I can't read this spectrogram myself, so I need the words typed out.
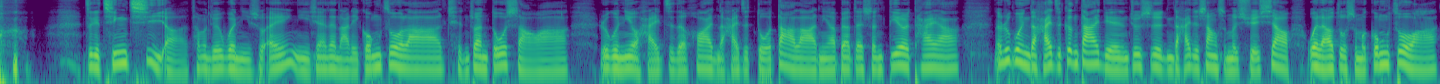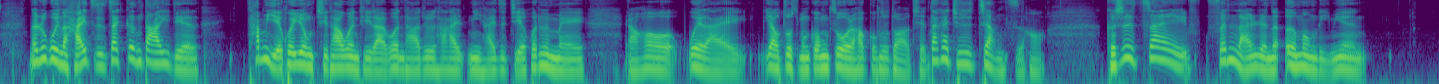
这个亲戚啊，他们就会问你说：“哎，你现在在哪里工作啦？钱赚多少啊？如果你有孩子的话，你的孩子多大啦？你要不要再生第二胎啊？那如果你的孩子更大一点，就是你的孩子上什么学校，未来要做什么工作啊？那如果你的孩子再更大一点，他们也会用其他问题来问他，就是他还你孩子结婚了没？然后未来要做什么工作？然后工作多少钱？大概就是这样子哈。”可是，在芬兰人的噩梦里面，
